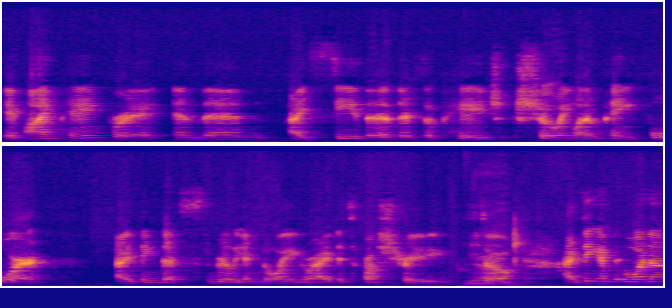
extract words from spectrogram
if I'm paying for it and then I see that there's a page showing what I'm paying for, I think that's really annoying, right? It's frustrating. Yeah. So I think if they want to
